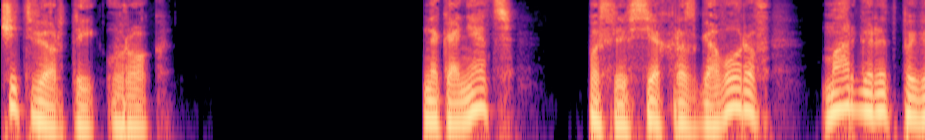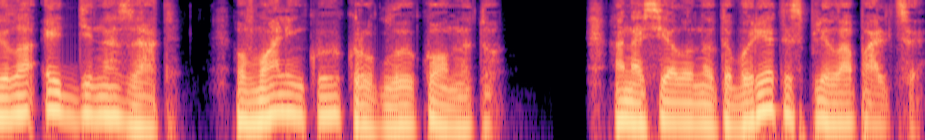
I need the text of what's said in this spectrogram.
Четвертый урок. Наконец, после всех разговоров, Маргарет повела Эдди назад, в маленькую круглую комнату. Она села на табурет и сплела пальцы.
